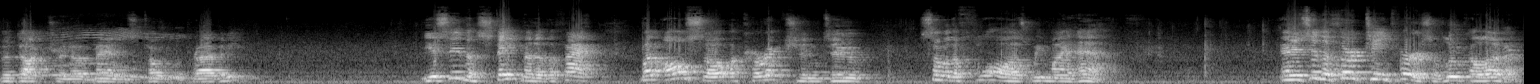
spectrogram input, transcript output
the doctrine of man's total depravity. You see the statement of the fact, but also a correction to some of the flaws we might have. And it's in the 13th verse of Luke 11.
